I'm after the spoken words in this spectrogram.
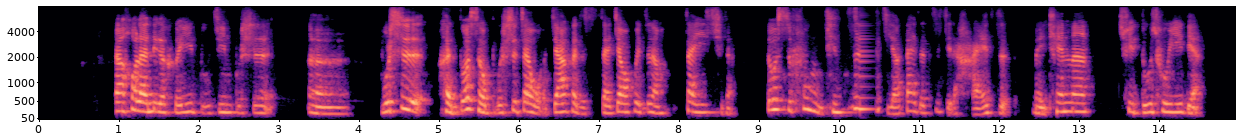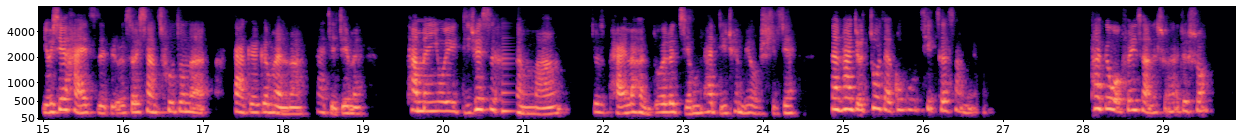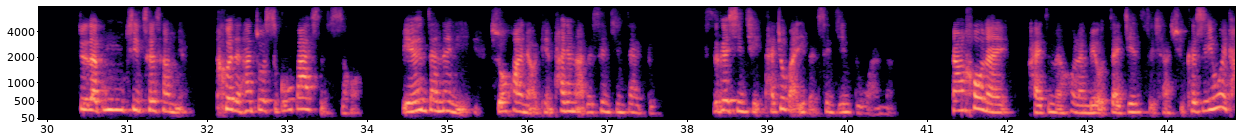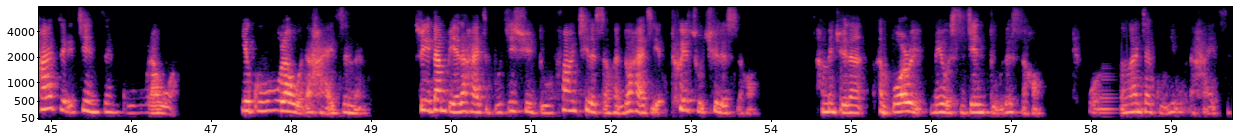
但后来那个合一读经不是，嗯、不是很多时候不是在我家或者是在教会这样在一起的，都是父母亲自己要带着自己的孩子，每天呢去读出一点。有些孩子，比如说像初中的大哥哥们呢、大姐姐们，他们因为的确是很忙，就是排了很多的节目，他的确没有时间。但他就坐在公共汽车上面，他跟我分享的时候，他就说，就在公共汽车上面，或者他坐 school bus 的时候，别人在那里说话聊天，他就拿着圣经在读，十个星期他就把一本圣经读完了。但后来孩子们后来没有再坚持下去，可是因为他这个见证鼓舞了我，也鼓舞了我的孩子们，所以当别的孩子不继续读、放弃的时候，很多孩子也退出去的时候。他们觉得很 boring，没有时间读的时候，我仍然在鼓励我的孩子。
